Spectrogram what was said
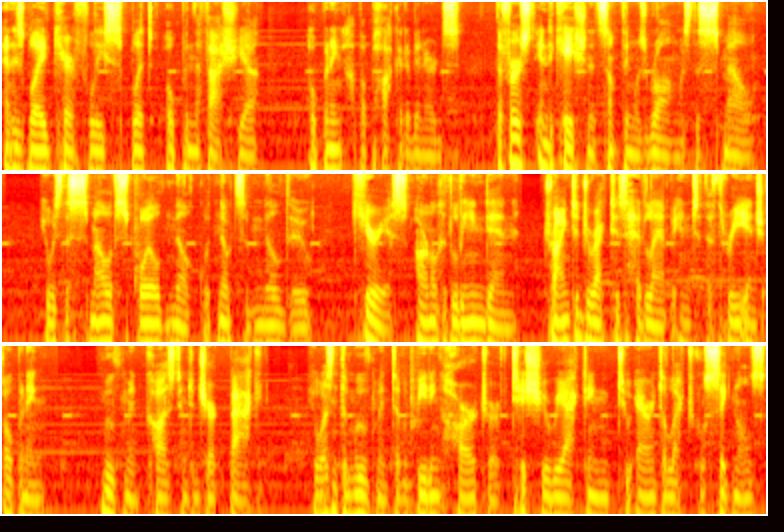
and his blade carefully split open the fascia, opening up a pocket of innards. The first indication that something was wrong was the smell. It was the smell of spoiled milk with notes of mildew. Curious, Arnold had leaned in, trying to direct his headlamp into the three inch opening. Movement caused him to jerk back. It wasn't the movement of a beating heart or of tissue reacting to errant electrical signals.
